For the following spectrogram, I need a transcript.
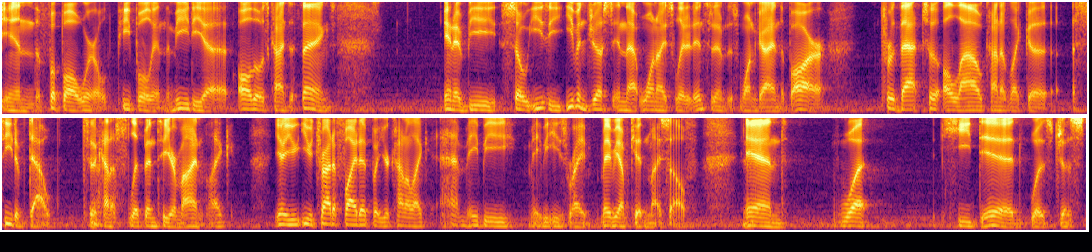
in the football world, people in the media, all those kinds of things. And it'd be so easy, even just in that one isolated incident of this one guy in the bar, for that to allow kind of like a, a seed of doubt to yeah. kind of slip into your mind. Like, you know, you, you try to fight it, but you're kind of like, eh, maybe, maybe he's right. Maybe I'm kidding myself. Yeah. And what he did was just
